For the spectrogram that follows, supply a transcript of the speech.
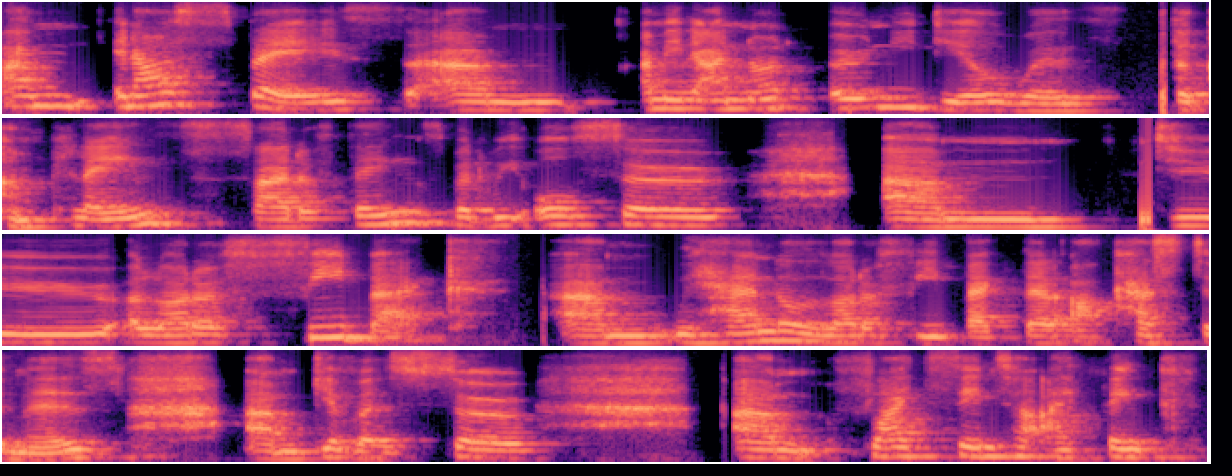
um, in our space, um, I mean, I not only deal with the complaints side of things, but we also um, do a lot of feedback. Um, we handle a lot of feedback that our customers um, give us. So, um, Flight Centre, I think,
